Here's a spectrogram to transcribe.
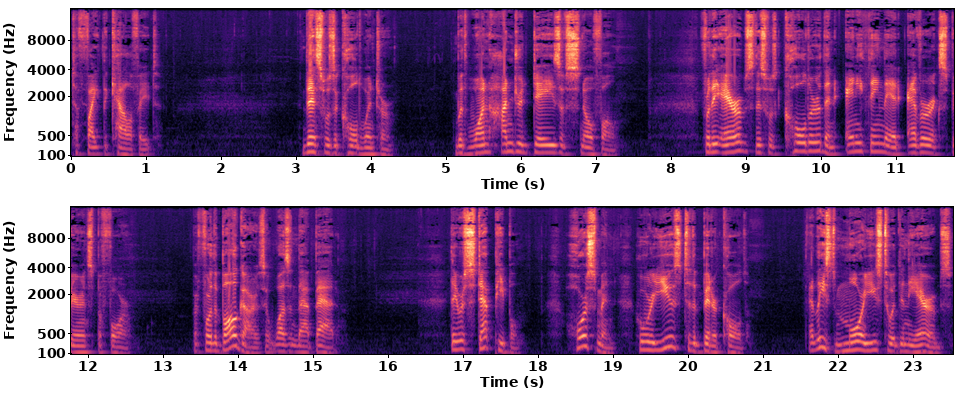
to fight the caliphate. This was a cold winter, with 100 days of snowfall. For the Arabs, this was colder than anything they had ever experienced before. But for the Bulgars, it wasn't that bad. They were steppe people, horsemen who were used to the bitter cold, at least more used to it than the Arabs.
